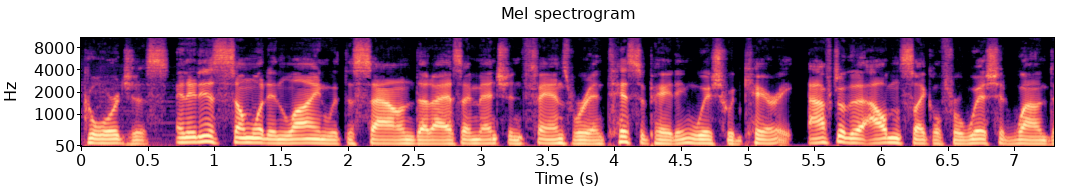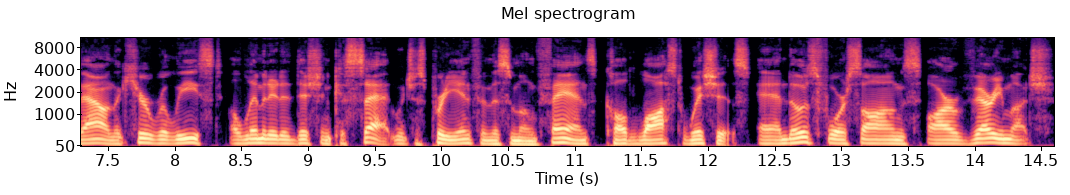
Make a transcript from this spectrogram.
gorgeous. And it is somewhat in line with the sound that, as I mentioned, fans were anticipating Wish would carry. After the album cycle for Wish had wound down, The Cure released a limited edition cassette, which is pretty infamous among fans, called Lost Wishes. And those four songs are very much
